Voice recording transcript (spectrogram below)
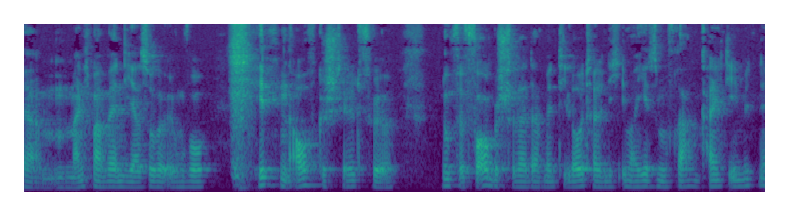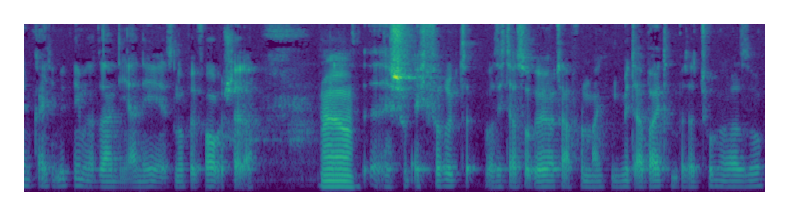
Ja, manchmal werden die ja sogar irgendwo hinten aufgestellt für nur für Vorbesteller, damit die Leute halt nicht immer jedes Mal fragen, kann ich die mitnehmen, kann ich die mitnehmen? Und dann sagen die, ja, nee, ist nur für Vorbesteller. Ja. Äh, ist schon echt verrückt, was ich da so gehört habe von manchen Mitarbeitern bei Saturn oder so.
